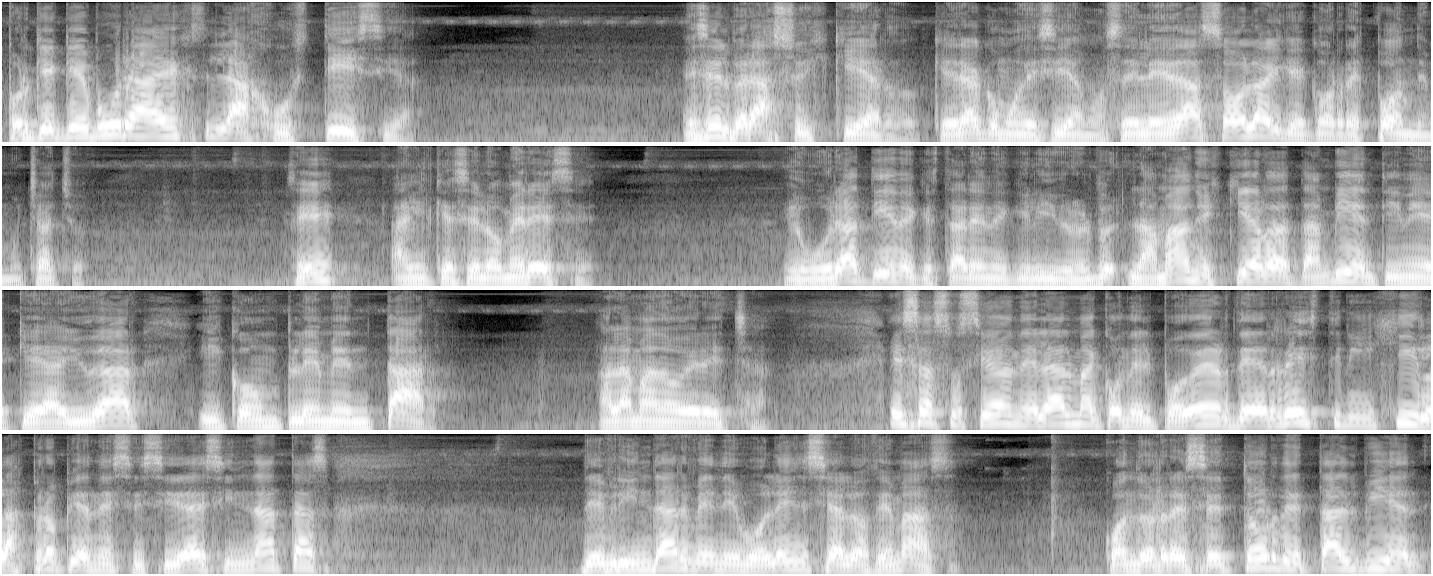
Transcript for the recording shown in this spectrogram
Porque Keburá es la justicia. Es el brazo izquierdo, que era como decíamos, se le da solo al que corresponde, muchachos. ¿Sí? Al que se lo merece. Keburá tiene que estar en equilibrio. La mano izquierda también tiene que ayudar y complementar a la mano derecha. Es asociado en el alma con el poder de restringir las propias necesidades innatas de brindar benevolencia a los demás. Cuando el receptor de tal bien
